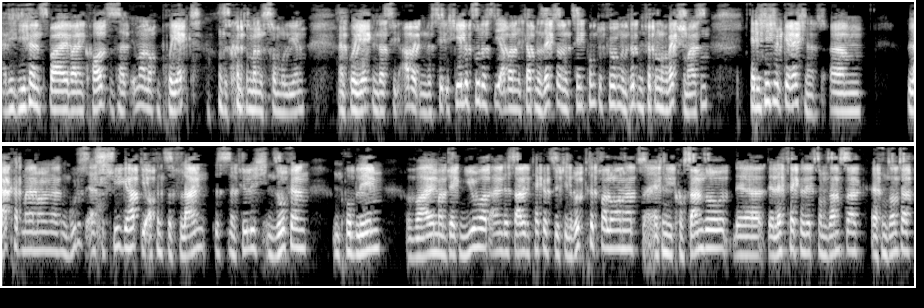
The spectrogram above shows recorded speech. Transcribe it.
Ja, die Defense bei, bei den Colts ist halt immer noch ein Projekt, so könnte man es formulieren. Ein Projekt, in das viel Arbeit investiert. Ich gebe zu, dass die aber, ich glaube, eine 6 oder eine 10 Punkte Führung im dritten Viertel noch wegschmeißen. Hätte ich nicht mit gerechnet. Ähm, Luck hat meiner Meinung nach ein gutes erstes Spiel gehabt. Die Offensive Line ist natürlich insofern ein Problem, weil man Jack Newhart, einen der Starting Tackles, durch den Rücktritt verloren hat. Anthony Costanzo, der, der Left Tackle jetzt vom Samstag, äh, vom Sonntag,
